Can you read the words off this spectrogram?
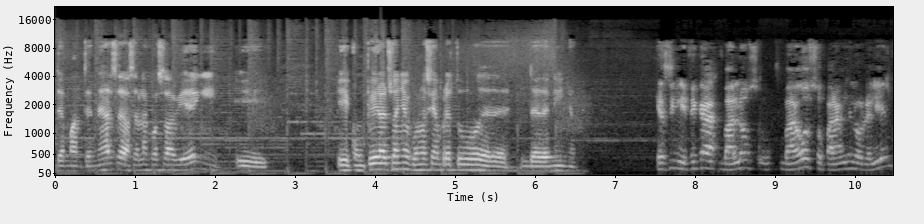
de, mantenerse, de hacer las cosas bien y, y y cumplir el sueño que uno siempre tuvo desde, niño. ¿Qué significa Vagoso para Ángel Aurelien?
